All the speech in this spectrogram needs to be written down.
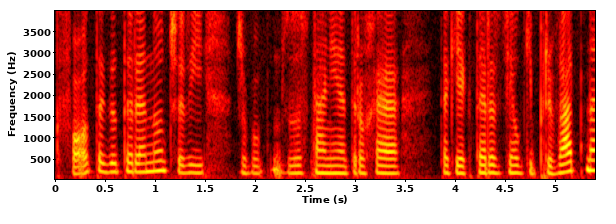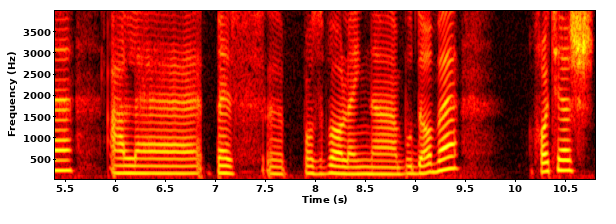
quo tego terenu, czyli że zostanie trochę tak jak teraz działki prywatne, ale bez e, pozwoleń na budowę. Chociaż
